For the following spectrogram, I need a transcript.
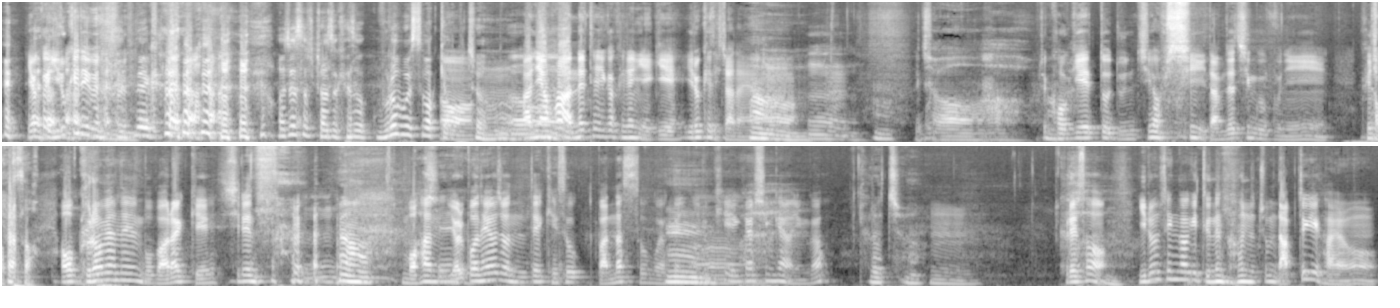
약간 이렇게 되면 네, 그 어쩔 수 없이 저도 계속 물어볼 수밖에 어, 없죠. 음. 어. 아니야 화 안 낼 테니까 그냥 얘기해 이렇게 되잖아요. 어. 음. 음. 어. 아. 저 거기에 또 눈치 없이 남자친구분이 그냥 덥석. 어 그러면은 뭐 말할게 실은 음. 어, 뭐한 그치. 열번 헤어졌는데 계속 만났어 뭐 약간 음. 이렇게 얘기하신 게 아닌가? 그렇죠. 음 그래서 음. 이런 생각이 드는 거는 좀 납득이 가요.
